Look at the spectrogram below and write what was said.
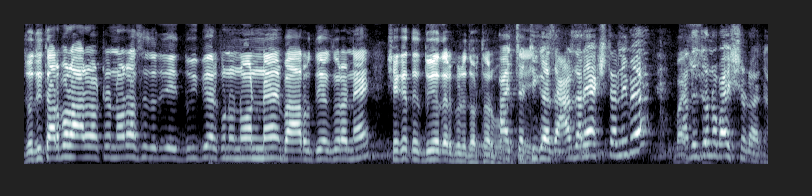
যদি তারপর আরও একটা নর আছে যদি এই দুই পেয়ার কোনো নর নেয় বা আরও দুই এক জোড়া নেয় সেক্ষেত্রে দুই হাজার করে ধরতে পারব। আচ্ছা ঠিক আছে। আর যারা এক্সট্রা নেবে তাদের জন্য বাইশশো টাকা।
